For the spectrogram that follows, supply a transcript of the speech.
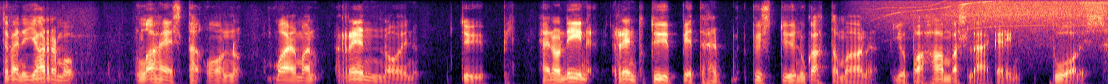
Ystäväni Jarmo Lahesta on maailman rennoin tyyppi. Hän on niin rento tyyppi, että hän pystyy nukahtamaan jopa hammaslääkärin tuolissa.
